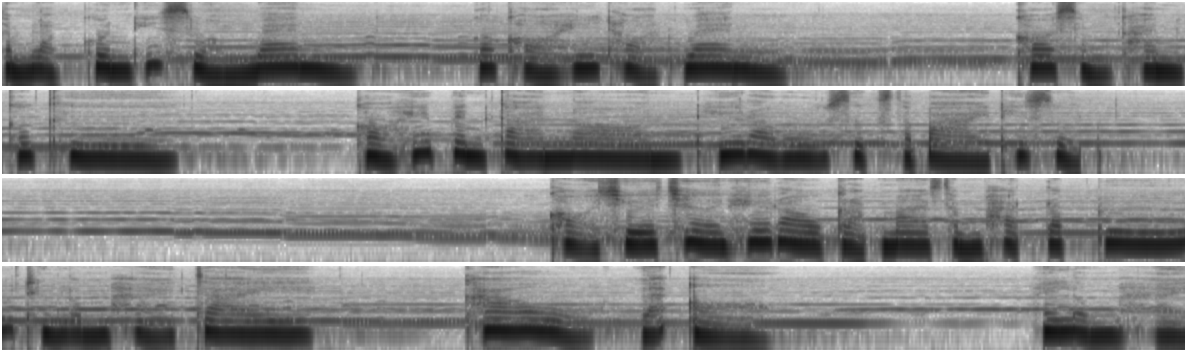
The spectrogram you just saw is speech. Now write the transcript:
สำหรับคนที่สวมแว่น ก็ขอให้ถอดแว่น ข้อสำคัญก็คือ ขอให้เป็นการนอนที่เรารู้สึกสบายที่สุด ขอเชื้อเชิญให้เรากลับมาสัมผัสรับรู้ถึงลมหายใจ เข้าและออก ให้ลมหาย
